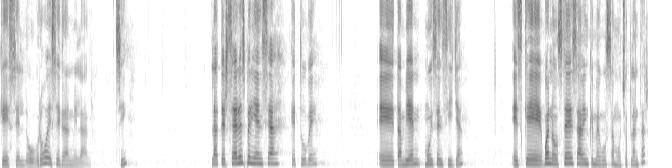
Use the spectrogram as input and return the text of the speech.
que se logró ese gran milagro, ¿sí? La tercera experiencia que tuve, eh, también muy sencilla, es que, bueno, ustedes saben que me gusta mucho plantar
